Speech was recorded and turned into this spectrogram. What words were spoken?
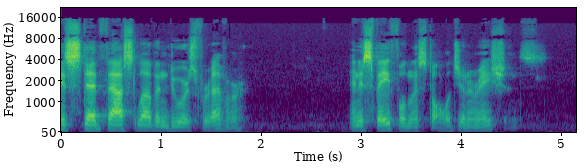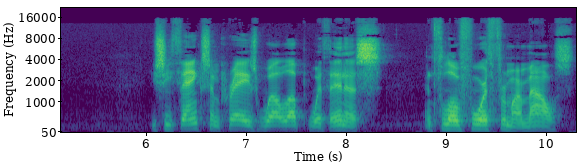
His steadfast love endures forever, and his faithfulness to all generations. You see, thanks and praise well up within us and flow forth from our mouths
